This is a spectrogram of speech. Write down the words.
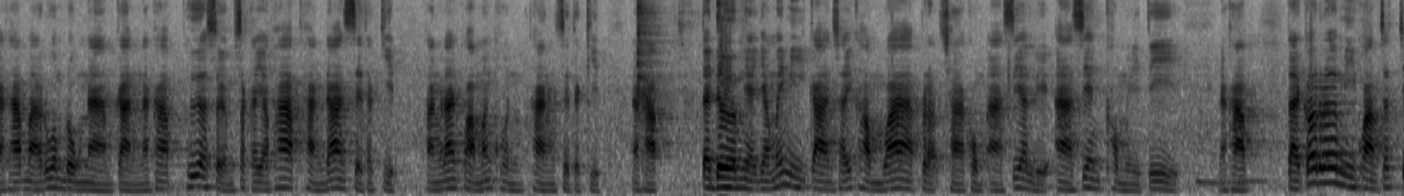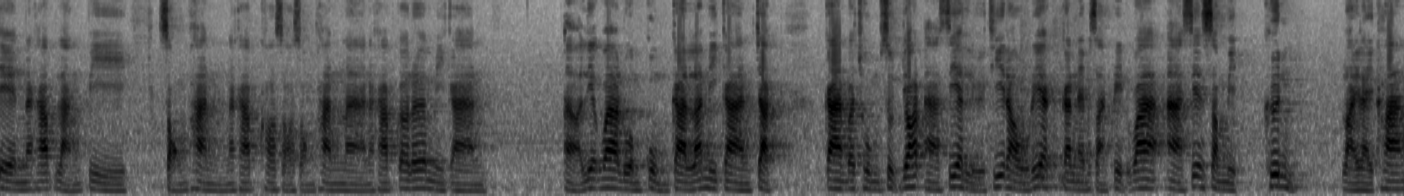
นะครับมาร่วมลงนามกันนะครับเพื่อเสริมศักยภาพทางด้านเศรษฐกิจ ทางด้านความมั่นคงทางเศรษฐกิจนะครับแต่เดิมเนี่ยยังไม่มีการใช้คำว่าประชาคมอาเซียน หรืออาเซียนคอมมูนิตี้นะครับแต่ก็เริ่มมีความชัดเจนนะครับหลังปี 2000 นะครับคศ 2000 มานะครับก็เริ่มมีการเอ่อเรียกว่ารวมกลุ่มกันและมีการจัด การประชุมสุดยอดอาเซียน หรือที่เราเรียกกันในภาษาอังกฤษว่าอาเซียนสมิตขึ้นหลาย ๆ ครั้ง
